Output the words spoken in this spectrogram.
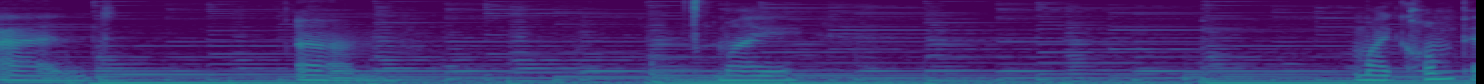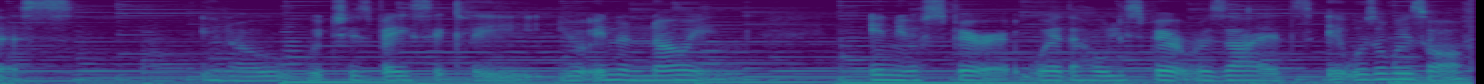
And um, my my compass, you know, which is basically your inner knowing in your spirit where the Holy Spirit resides, it was always off,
